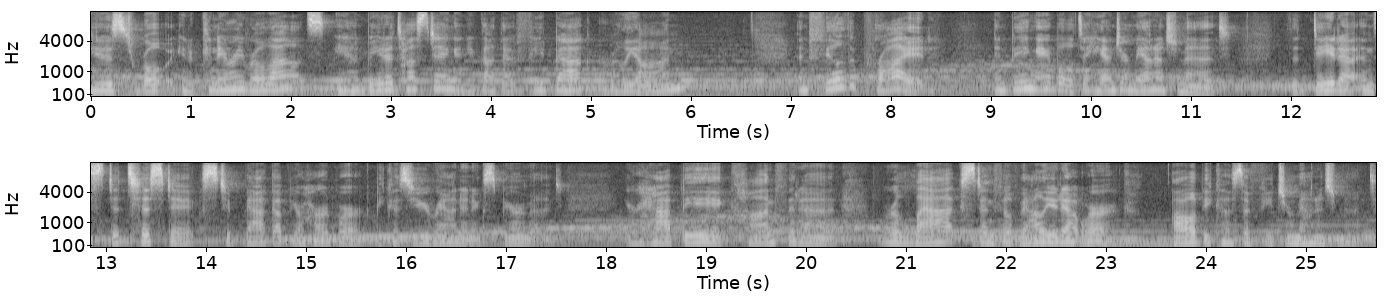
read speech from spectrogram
used roll, you know, canary rollouts and beta testing and you've got that feedback early on. And feel the pride in being able to hand your management the data and statistics to back up your hard work because you ran an experiment. You're happy, confident, relaxed, and feel valued at work, all because of feature management.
